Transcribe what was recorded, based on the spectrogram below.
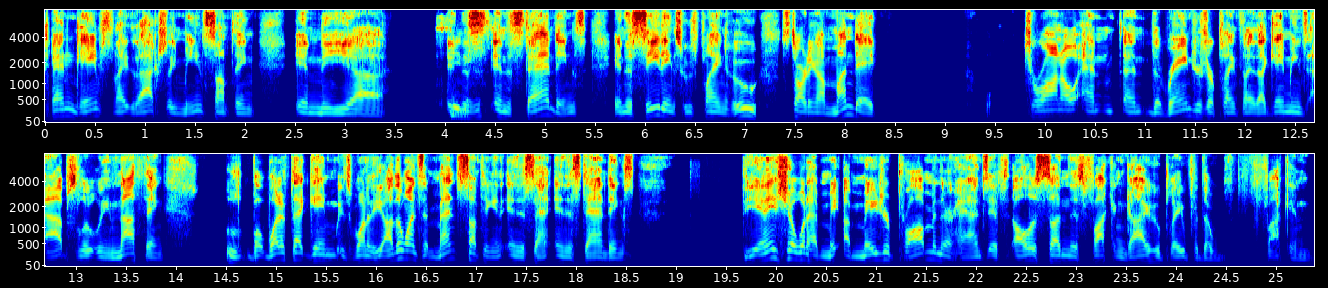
10 games tonight that actually means something in the uh in the in the standings in the seedings who's playing who starting on monday. Toronto and and the rangers are playing tonight. That game means absolutely nothing. But what if that game is one of the other ones that meant something in, in the in the standings? The NHL would have ma- a major problem in their hands if all of a sudden this fucking guy who played for the fucking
